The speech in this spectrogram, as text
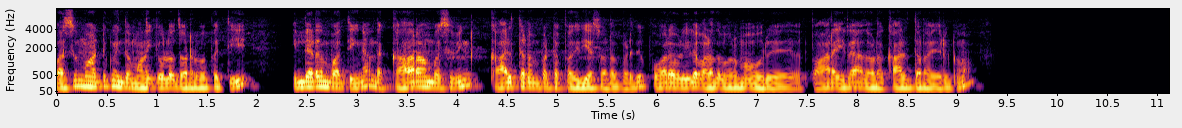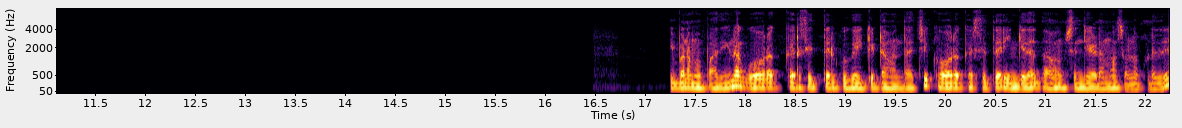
பசுமாட்டுக்கும் இந்த மலைக்கு உள்ள தொடர்பை பற்றி இந்த இடம் பார்த்தீங்கன்னா அந்த காராம்பசுவின் கால் தடம் பட்ட பகுதியாக சொல்லப்படுது. போகிற வழியில் வலதுபுறமாக ஒரு பாறையில் அதோட கால் தடம் இருக்கும். இப்போ நம்ம பார்த்தீங்கன்னா கோரக்கர் சித்தர் குகை கிட்ட வந்தாச்சு. கோரக்கர் சித்தர் இங்கே தான் தவம் செஞ்ச இடமா சொல்லப்படுது.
